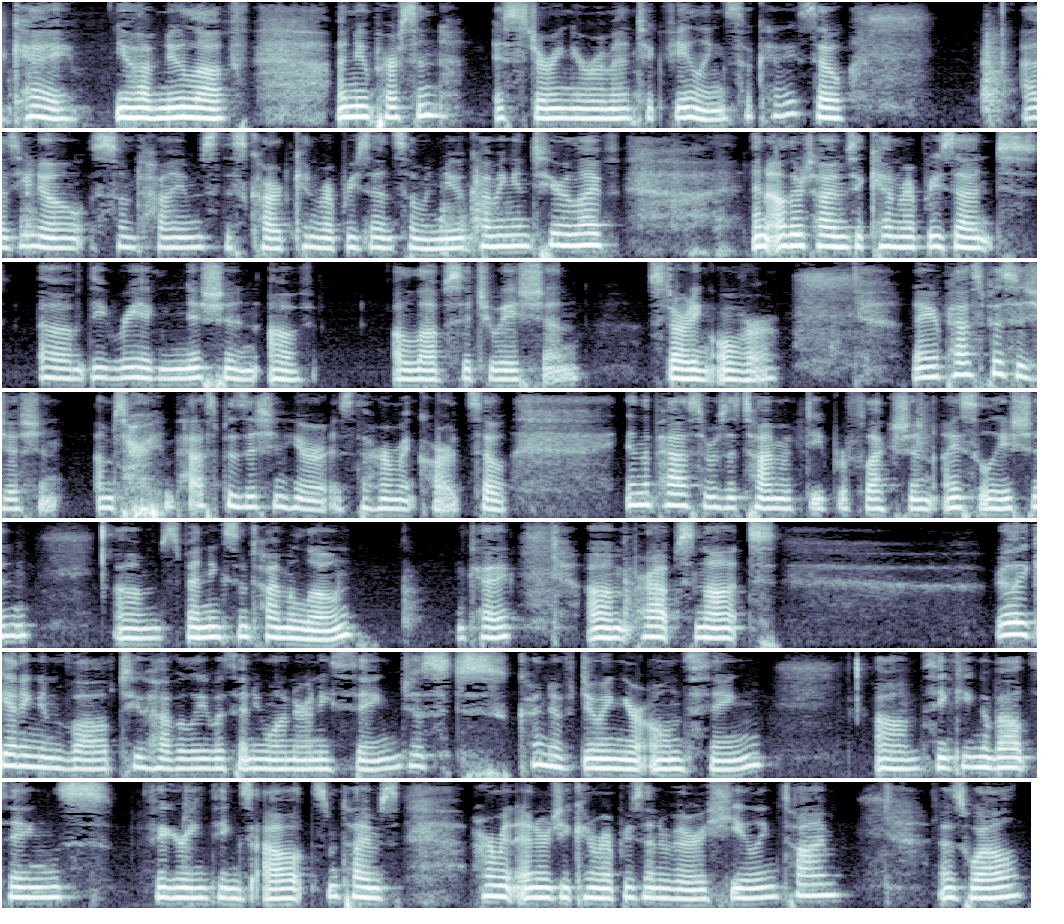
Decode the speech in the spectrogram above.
Okay, you have new love. A new person is stirring your romantic feelings. Okay, so as you know, sometimes this card can represent someone new coming into your life, and other times it can represent um, the reignition of a love situation starting over. Now, your past position, I'm sorry, past position here is the Hermit card. So, in the past, there was a time of deep reflection, isolation, um, spending some time alone. Okay. Um, perhaps not really getting involved too heavily with anyone or anything, just kind of doing your own thing, um, thinking about things, figuring things out. Sometimes hermit energy can represent a very healing time as well.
